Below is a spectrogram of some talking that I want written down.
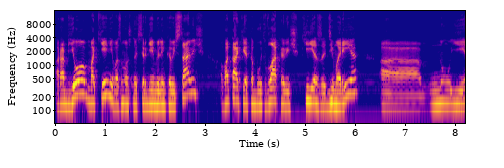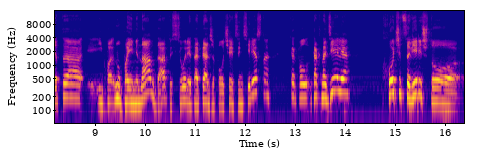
Рабье, Маккени, возможно, Сергей Милинкович-Савич. В атаке это будет Влакович, Киеза, Ди Мария. А, ну, и это и по, ну, по именам, да, то есть теория это опять же получается интересно. Как, как на деле, хочется верить, что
